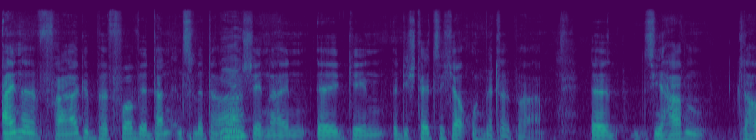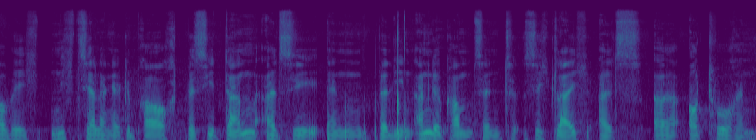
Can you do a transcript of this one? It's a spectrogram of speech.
eine Frage, bevor wir dann ins Literarische ja. hineingehen, die stellt sich ja unmittelbar. Äh, Sie haben, glaube ich, nicht sehr lange gebraucht, bis Sie dann, als Sie in Berlin angekommen sind, sich gleich als äh, Autorin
